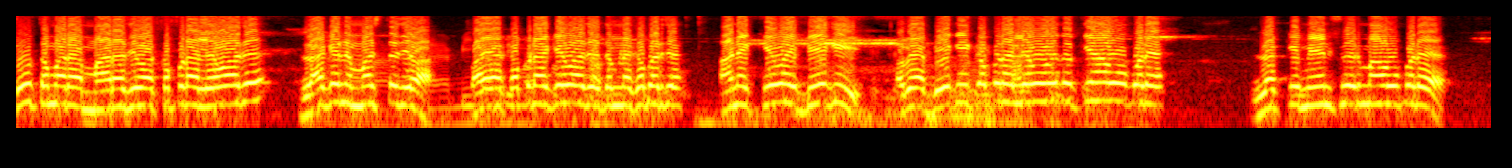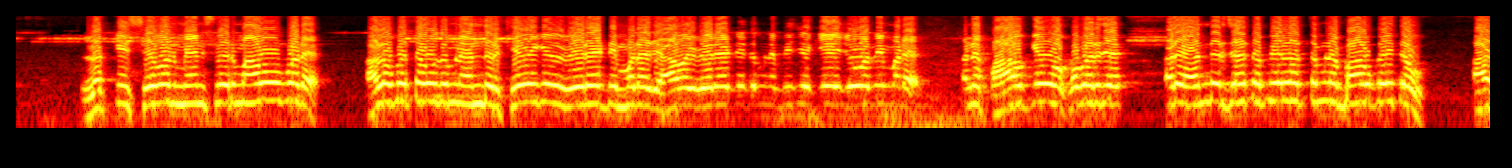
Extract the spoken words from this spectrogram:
શું તમારે મારા જેવા કપડા લેવા છે? લાગે ને મસ્ત જેવા? ભાઈ આ કપડા કેવા છે? તમને ખબર છે? અને કેવાય બેગી હવે બેગી કપડા લેવા હોય તો ક્યાં આવવું પડે? લકી મેન્સવેરમાં આવવું પડે. લકી સેવન મેન્સવેરમાં આવવું પડે. હાલો બતાવું તમને અંદર કેવી કેવી વેરાયટી મળે છે? આવી વેરાયટી તમને બીજે ક્યાંય જોવા નહીં મળે. અને ભાવ કેવો ખબર છે? અરે અંદર જતા પહેલા જ તમને ભાવ કહી દઉં. આ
